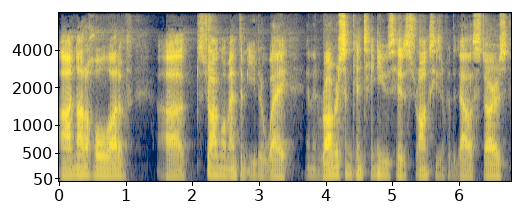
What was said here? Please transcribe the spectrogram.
Uh, not a whole lot of uh, strong momentum either way. And then Robertson continues his strong season for the Dallas Stars,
